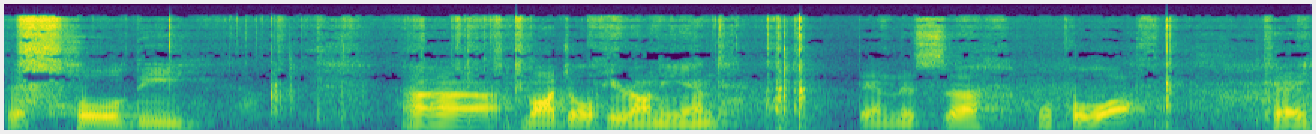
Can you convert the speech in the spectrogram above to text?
that hold the uh, module here on the end. Then this uh, will pull off. Okay,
